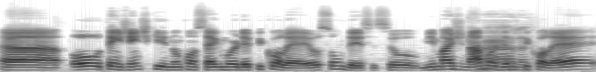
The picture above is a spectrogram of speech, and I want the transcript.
Ah, ou tem gente que não consegue morder picolé. Eu sou um desses. Se eu me imaginar Cara. mordendo picolé,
